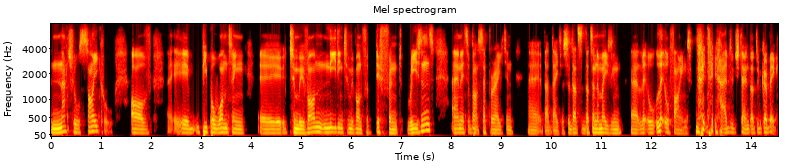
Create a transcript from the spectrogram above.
natural cycle of uh, people wanting uh, to move on, needing to move on for different reasons, and it's about separating uh, that data. So that's that's an amazing little little find that you had, which turned out to become big.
